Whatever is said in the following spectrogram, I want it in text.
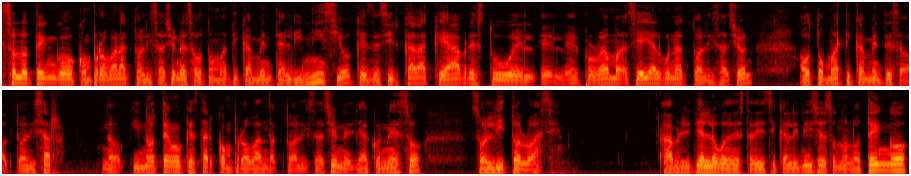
solo tengo comprobar actualizaciones automáticamente al inicio, que es decir, cada que abres tú el, el programa, si hay alguna actualización, automáticamente se va a actualizar, ¿no? Y no tengo que estar comprobando actualizaciones, ya con eso solito lo hace. Abrir diálogo de estadística al inicio, eso no lo tengo.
